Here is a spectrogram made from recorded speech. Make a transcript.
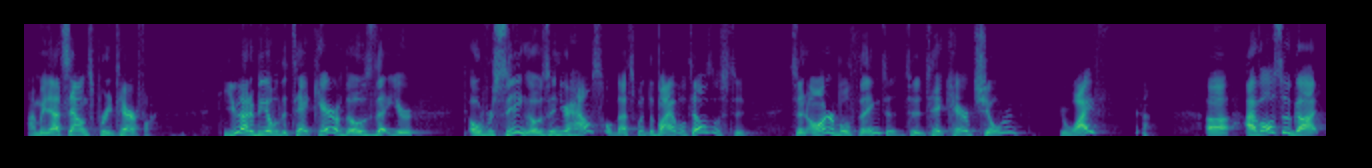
I mean, that sounds pretty terrifying. You got to be able to take care of those that you're overseeing, those in your household. That's what the Bible tells us to. It's an honorable thing to, to take care of children, your wife. Yeah. Uh, I've also got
